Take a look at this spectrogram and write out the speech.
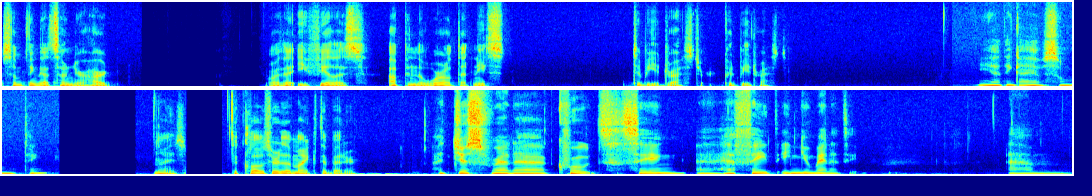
something that's on your heart or that you feel is up in the world that needs to be addressed or could be addressed? Yeah, I think I have something. Nice. The closer the mic, the better. I just read a quote saying, uh, "Have faith in humanity," um,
